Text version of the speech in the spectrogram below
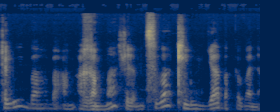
תלוי, ב, ב, הרמה של המצווה תלויה בכוונה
